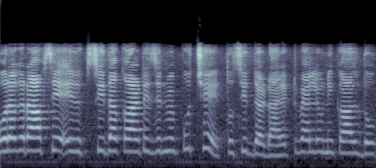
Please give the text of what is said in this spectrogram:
और अगर आपसे सीधा कार्टेजन में पूछे तो सीधा डायरेक्ट वैल्यू निकाल दो।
